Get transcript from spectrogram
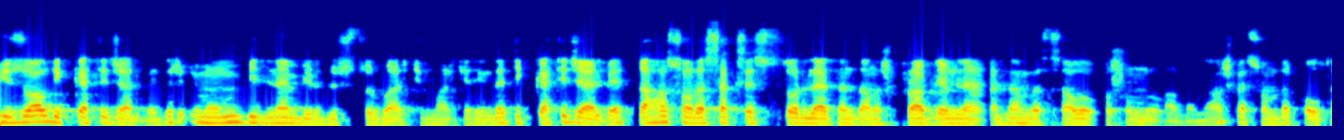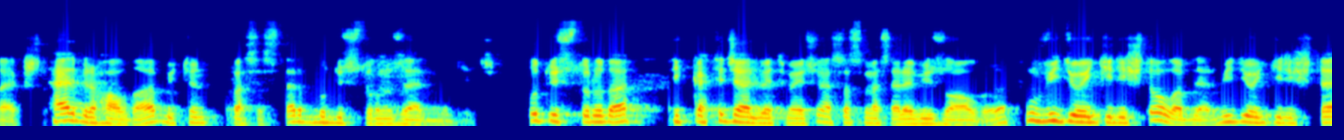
Vizual diqqəti cəlb edir. Ümumi bilinən bir düstur var ki, marketinqdə diqqəti cəlb et. Daha sonra success storylərdən danış, problemlərdən və solutionlardan danış və sonda call to action. Hər bir halda bütün proseslər bu düsturun üzərində gedir. Bu düsturu da diqqəti cəlb etmək üçün əsas məsələ vizualdır. Bu videoya girişdə ola bilər. Video girişdə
